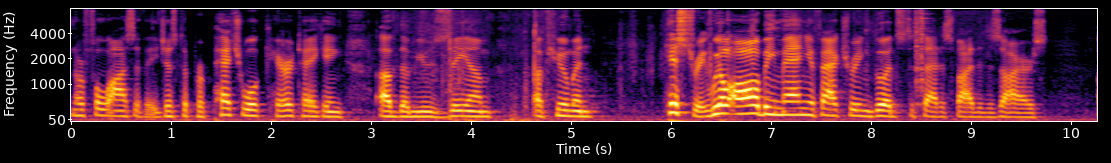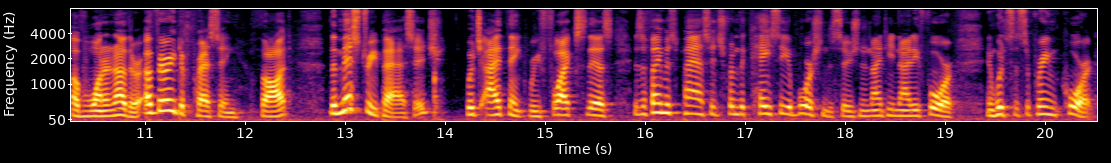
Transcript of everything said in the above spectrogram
nor philosophy, just the perpetual caretaking of the museum of human history. We'll all be manufacturing goods to satisfy the desires of one another. A very depressing thought. The mystery passage, which I think reflects this, is a famous passage from the Casey abortion decision in 1994, in which the Supreme Court,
